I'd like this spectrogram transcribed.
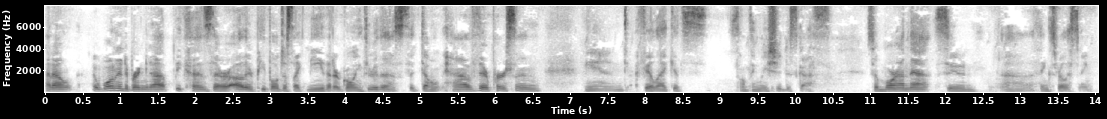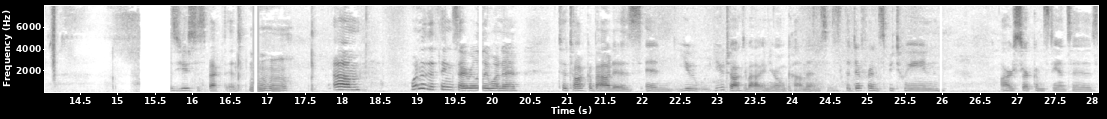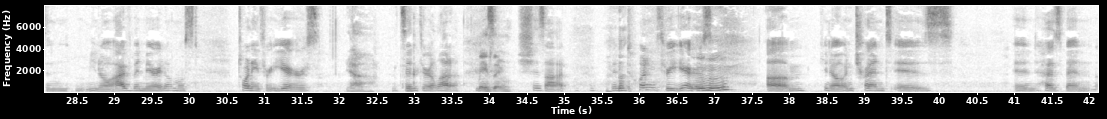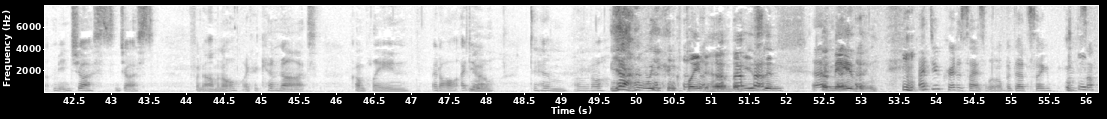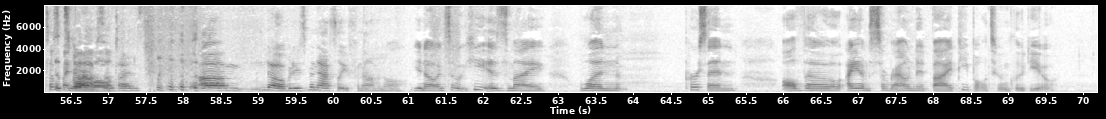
I don't, I wanted to bring it up because there are other people just like me that are going through this that don't have their person. And I feel like it's something we should discuss. So more on that soon. Uh, thanks for listening. As you suspected. Mm-hmm. Um, one of the things I really want to to talk about is, and you you talked about in your own comments, is the difference between our circumstances. And you know, I've been married almost twenty three years. Yeah, it's been through a lot of amazing shizot in twenty three years. Mm-hmm. Um, you know, and Trent is and has been, I mean, just just phenomenal. Like I cannot complain at all. I do no. To him a little. Yeah, well, you can complain to him, but he's been amazing. I do criticize a little, but that's like sometimes my normal. job. Sometimes, um, no, but he's been absolutely phenomenal. You know, and so he is my one person. Although I am surrounded by people, to include you.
